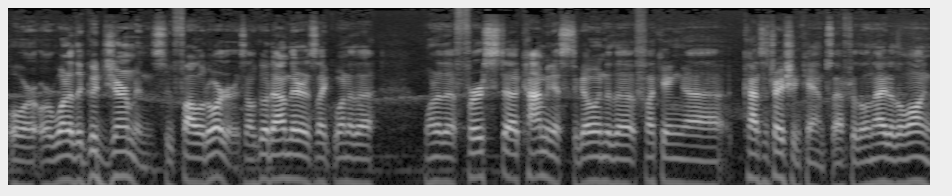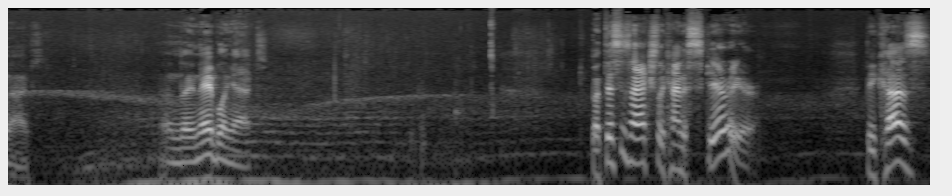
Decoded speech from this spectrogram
or or one of the good Germans who followed orders. I'll go down there as like one of the one of the first uh, communists to go into the fucking uh, concentration camps after the night of the long knives and the enabling act. But this is actually kind of scarier because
